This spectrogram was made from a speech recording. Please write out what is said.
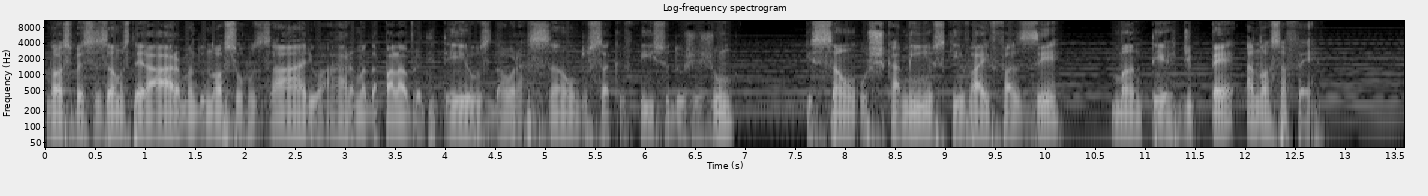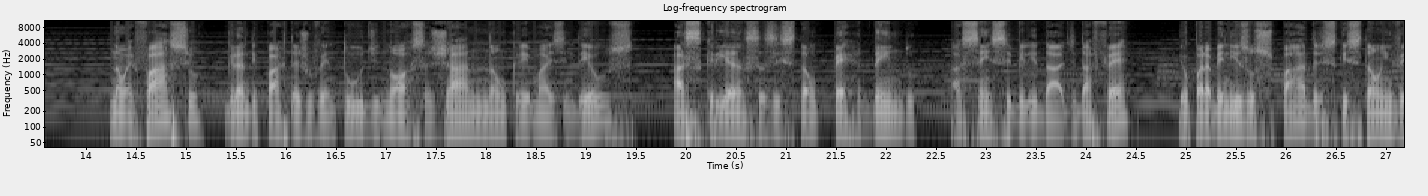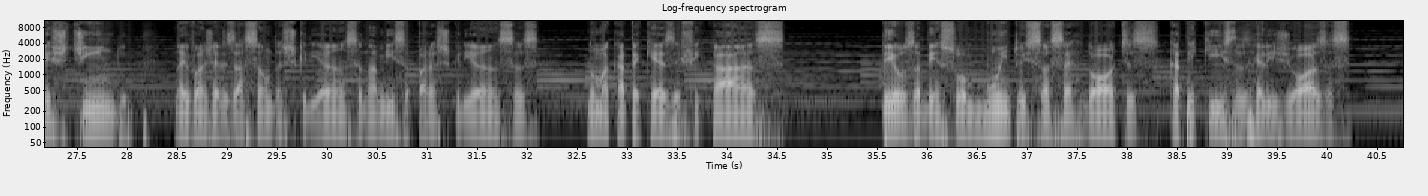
nós precisamos ter a arma do nosso rosário, a arma da palavra de Deus, da oração, do sacrifício, do jejum, que são os caminhos que vai fazer manter de pé a nossa fé. Não é fácil, grande parte da juventude nossa já não crê mais em Deus, as crianças estão perdendo a sensibilidade da fé. Eu parabenizo os padres que estão investindo na evangelização das crianças, na missa para as crianças, numa catequese eficaz. Deus abençoa muito os sacerdotes, catequistas, religiosas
